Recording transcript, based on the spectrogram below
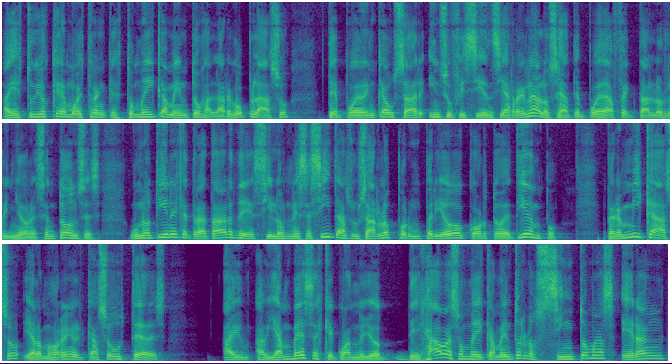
hay estudios que demuestran que estos medicamentos a largo plazo te pueden causar insuficiencia renal, o sea, te puede afectar los riñones. Entonces, uno tiene que tratar de, si los necesitas, usarlos por un periodo corto de tiempo. Pero en mi caso, y a lo mejor en el caso de ustedes, habían veces que cuando yo dejaba esos medicamentos, los síntomas eran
